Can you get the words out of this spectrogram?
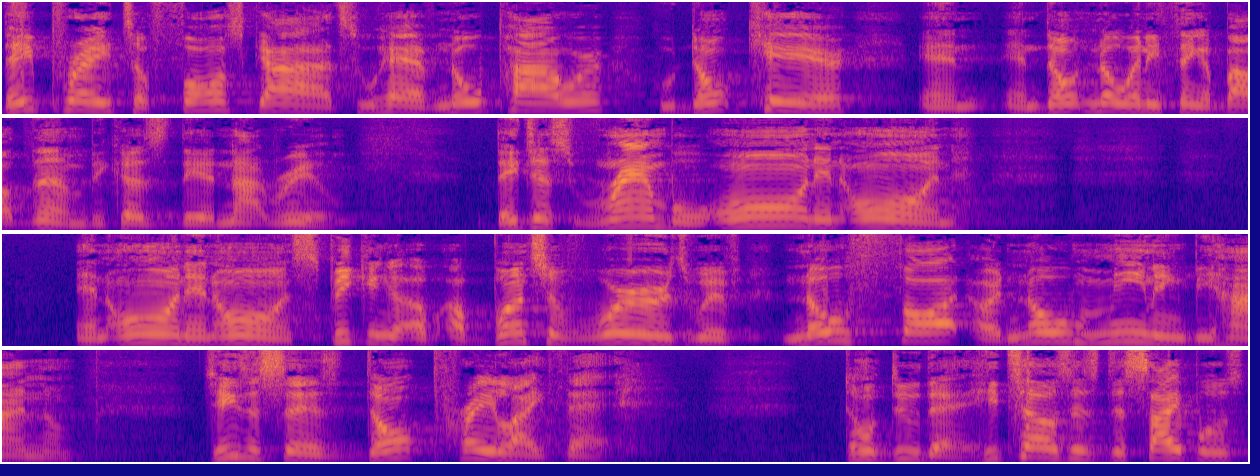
They pray to false gods who have no power, who don't care, and, and don't know anything about them because they're not real. They just ramble on and on and on and on, speaking a, a, bunch of words with no thought or no meaning behind them. Jesus says, Don't pray like that. Don't do that. He tells his disciples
